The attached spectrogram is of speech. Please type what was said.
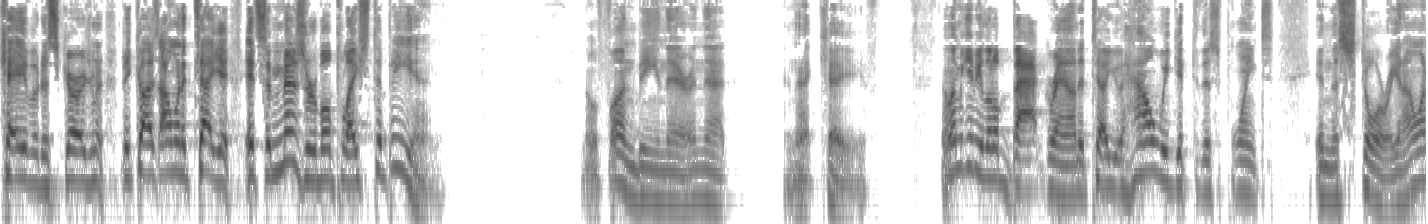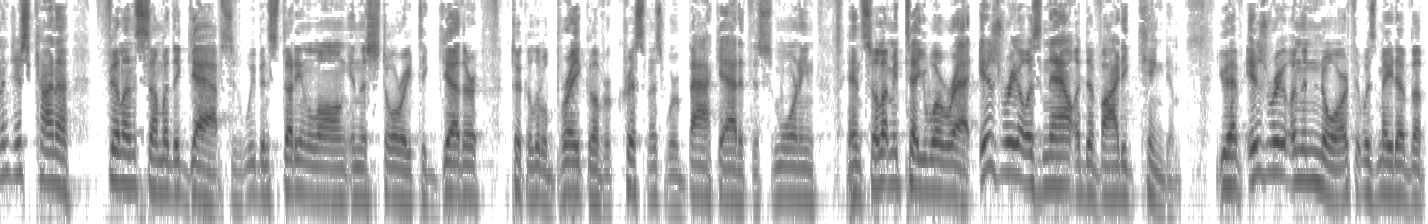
cave of discouragement? Because I want to tell you, it's a miserable place to be in. No fun being there in that, in that cave. Now, let me give you a little background to tell you how we get to this point in the story. And I want to just kind of fill in some of the gaps. We've been studying along in the story together. Took a little break over Christmas. We're back at it this morning. And so let me tell you where we're at. Israel is now a divided kingdom. You have Israel in the north. It was made up of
